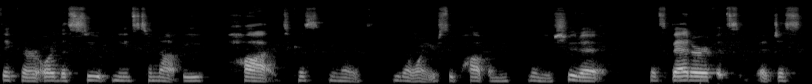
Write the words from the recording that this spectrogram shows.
thicker or the soup needs to not be hot because you know you don't want your soup hot when you when you shoot it. It's better if it's uh, just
